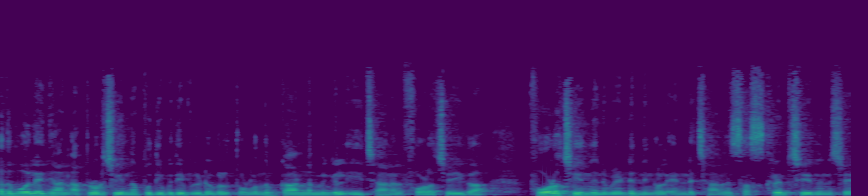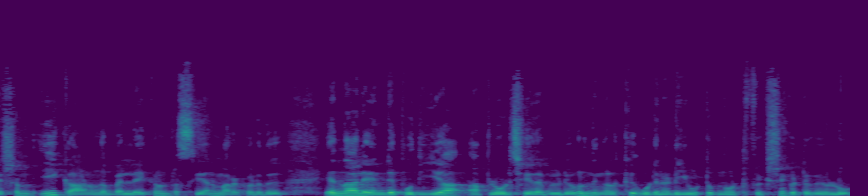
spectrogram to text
അതുപോലെ ഞാൻ അപ്ലോഡ് ചെയ്യുന്ന പുതിയ പുതിയ വീഡിയോകൾ തുടർന്നും കാണണമെങ്കിൽ ഈ ചാനൽ ഫോളോ ചെയ്യുക. ഫോളോ ചെയ്യുന്നതിന് വേണ്ടി നിങ്ങൾ എന്റെ ചാനൽ സബ്സ്ക്രൈബ് ചെയ്തതിന് ശേഷം ഈ കാണുന്ന ബെല്ലൈക്കൺ പ്രസ് ചെയ്യാൻ മറക്കരുത്. എന്നാൽ എന്റെ പുതിയ അപ്ലോഡ് ചെയ്ത വീഡിയോകൾ നിങ്ങൾക്ക് ഉടനടി യൂട്യൂബ് നോട്ടിഫിക്കേഷൻ കിട്ടുകയുള്ളൂ.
